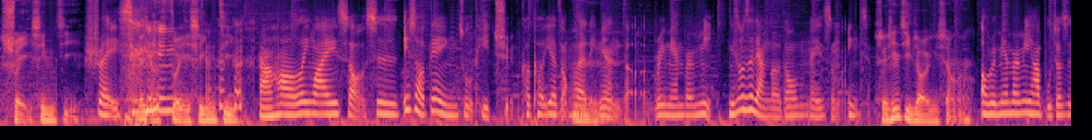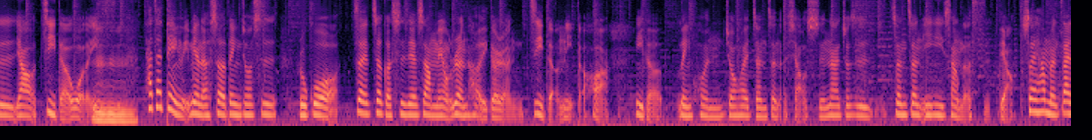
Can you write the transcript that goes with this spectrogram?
水星记，水星，水星记。然后另外一首是一首电影主题曲《可可夜总会》里面的《Remember Me》，你是不是两个都没什么印象？水星记比较有印象啊。哦，《Remember Me》它不就是要记得我的意思？它在电影里面的设定就是，如果在这个世界上没有任何一个人记得你的话，你的灵魂就会真正的消失，那就是真正意义上的死掉。所以他们在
